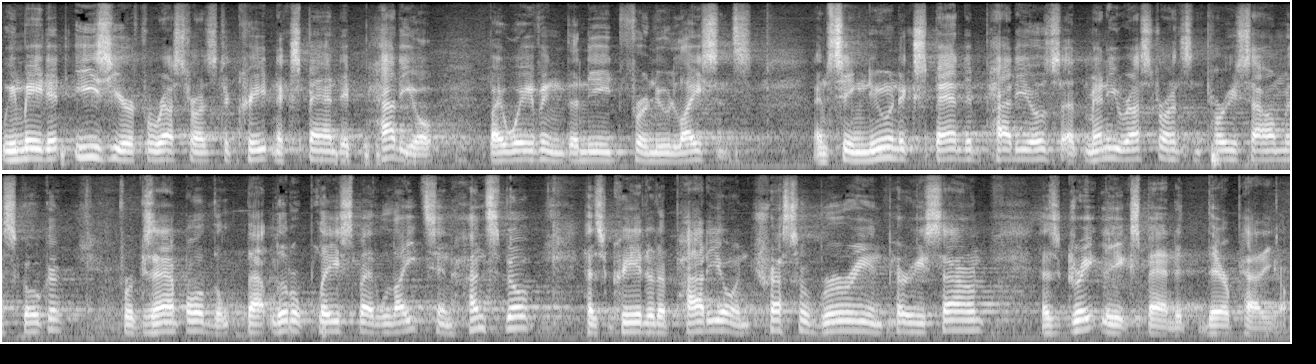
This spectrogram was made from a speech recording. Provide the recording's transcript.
We made it easier for restaurants to create and expand a patio by waiving the need for a new license. I'm seeing new and expanded patios at many restaurants in Parry Sound, Muskoka. For example, the, that little place by the lights in Huntsville has created a patio, and Trestle Brewery in Parry Sound has greatly expanded their patio.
